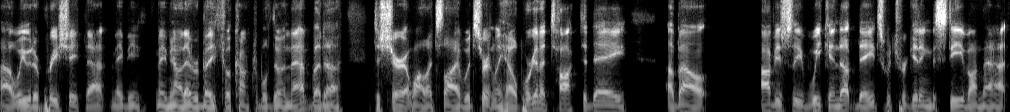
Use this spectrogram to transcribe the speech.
uh, we would appreciate that. Maybe maybe not everybody feel comfortable doing that, but uh, to share it while it's live would certainly help. We're going to talk today about obviously weekend updates, which we're getting to Steve on that.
